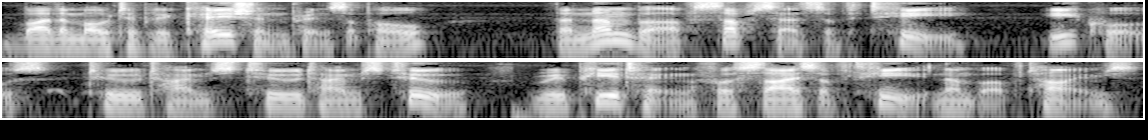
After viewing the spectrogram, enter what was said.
By the multiplication principle, the number of subsets of T equals 2 times 2 times 2, repeating for size of t number of times.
